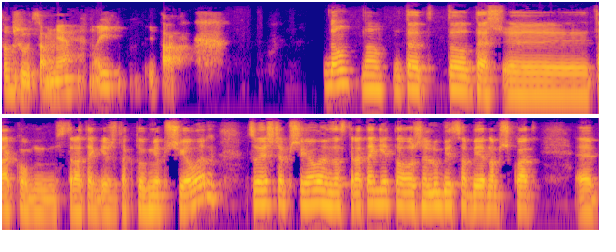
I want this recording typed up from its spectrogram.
to wrzucam, nie? No i, i tak. No, no, to, to też yy, taką strategię, że tak to mnie przyjąłem. Co jeszcze przyjąłem za strategię, to że lubię sobie na przykład e,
